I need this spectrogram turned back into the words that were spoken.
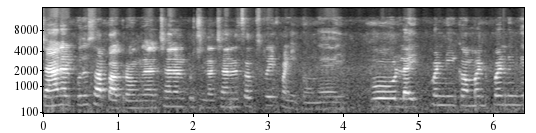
சேனல் புதுசாக பார்க்குறவங்க சேனல் பிடிச்சிருந்தா சேனல் சப்ஸ்கிரைப் பண்ணிக்கோங்க. ஓ லைக் பண்ணி கமெண்ட் பண்ணுங்க.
